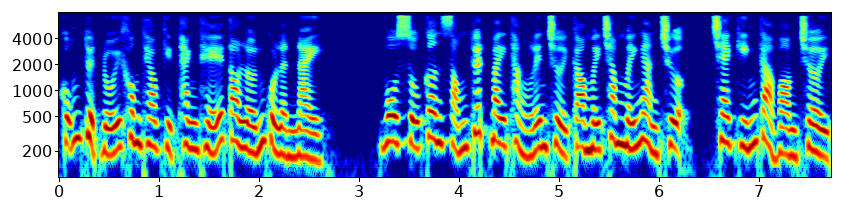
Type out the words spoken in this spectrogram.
cũng tuyệt đối không theo kịp thanh thế to lớn của lần này. Vô số cơn sóng tuyết bay thẳng lên trời cao mấy trăm mấy ngàn trượng, che kín cả vòm trời.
